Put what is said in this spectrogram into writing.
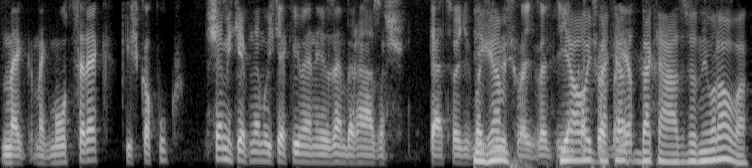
meg, meg módszerek, kiskapuk. Semmiképp nem úgy kell kivenni, hogy az ember házas tehát, hogy vagy Igen. Ős, vagy, vagy Ja, hogy be kell, be kell házasodni valahova?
